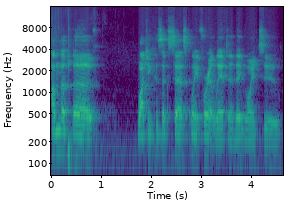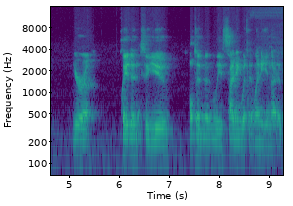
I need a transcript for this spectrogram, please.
how much of watching his success playing for Atlanta and then going to Europe played into you ultimately signing with Atlanta United?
